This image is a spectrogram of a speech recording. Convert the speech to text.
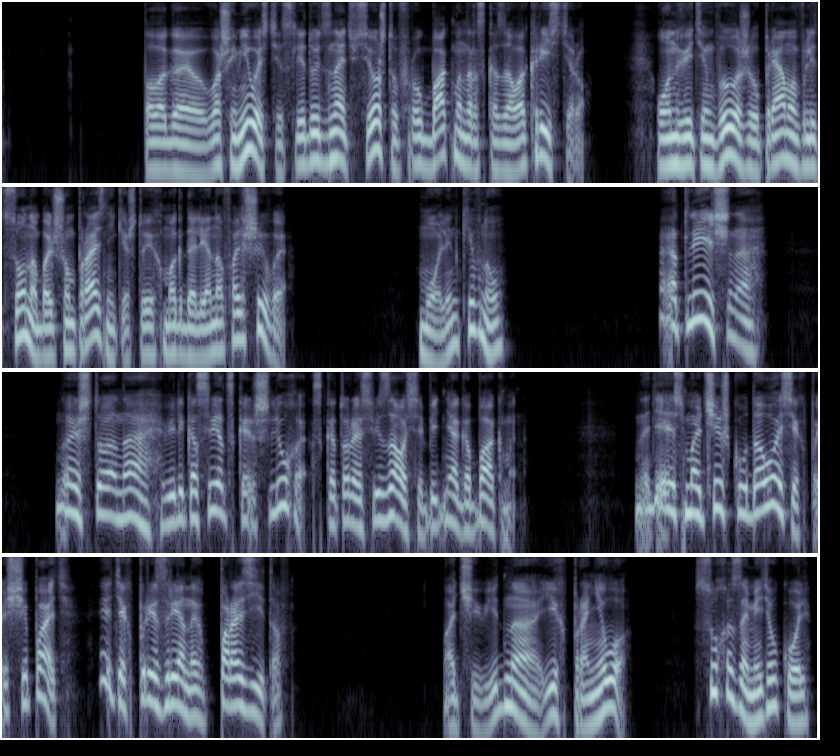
«Полагаю, вашей милости следует знать все, что фру Бакман рассказал о Кристеру. Он ведь им выложил прямо в лицо на большом празднике, что их Магдалена фальшивая». Молин кивнул. «Отлично. Ну и что она великосветская шлюха, с которой связался бедняга Бакмен? Надеюсь, мальчишку удалось их пощипать, этих презренных паразитов. Очевидно, их проняло, сухо заметил Коль,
